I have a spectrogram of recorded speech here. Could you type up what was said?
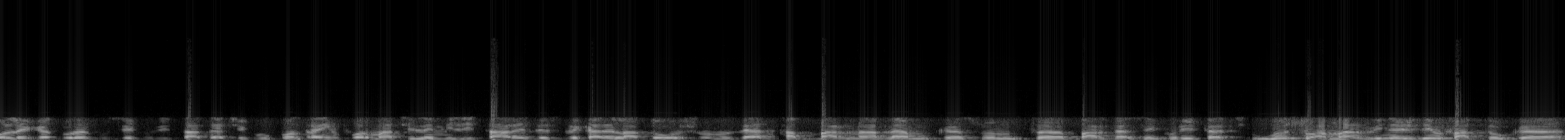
o legătură cu securitatea, ci cu contrainformațiile militare, despre care la 21 de ani habar n-aveam că sunt uh, partea securității. Gustul amar vine și din faptul că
